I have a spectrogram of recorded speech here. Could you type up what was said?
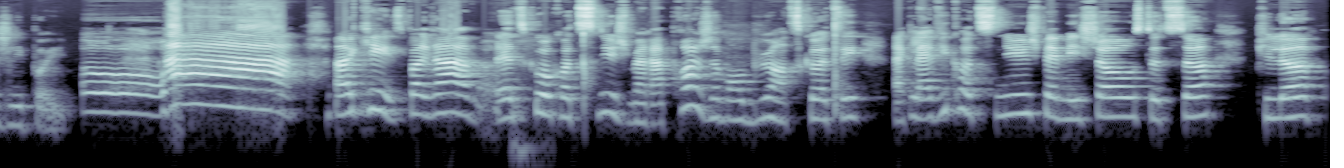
Je l'ai pas eu. Oh! Ah! OK, c'est pas grave. Là, du coup, on continue. Je me rapproche de mon but, en tout cas, tu sais. Fait que la vie continue, je fais mes choses, tout ça. Puis là,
